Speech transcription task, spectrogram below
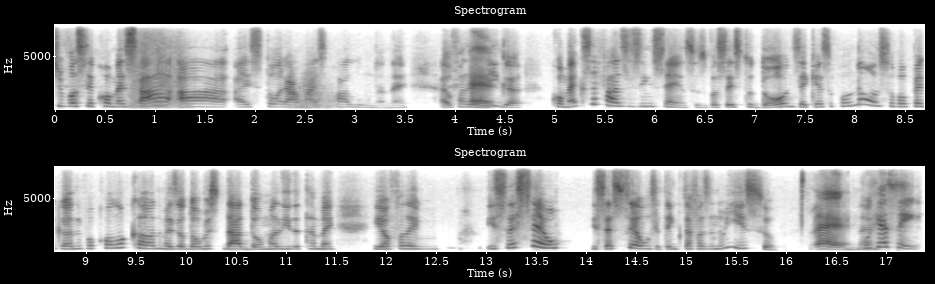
de você começar a, a estourar mais com a aluna, né? Aí eu falei, é. amiga, como é que você faz os incensos? Você estudou, não sei o que? Você falou, não, eu só vou pegando e vou colocando, mas eu dou uma estudada, dou uma lida também. E eu falei, isso é seu, isso é seu, você tem que estar tá fazendo isso. É, né? porque assim,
